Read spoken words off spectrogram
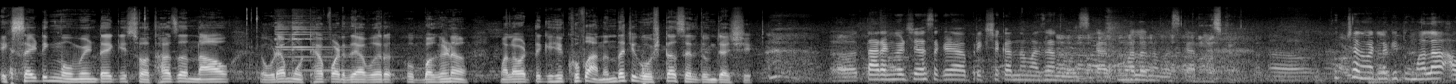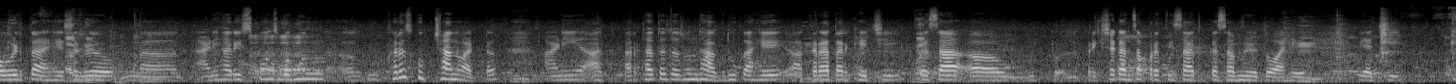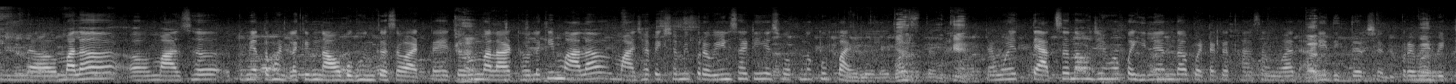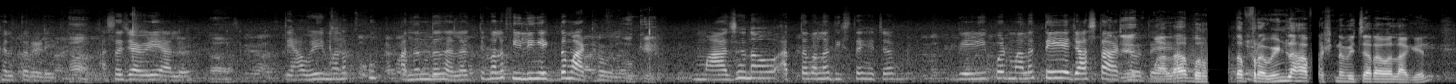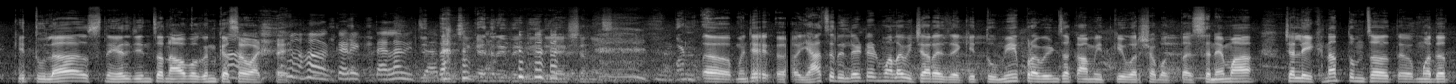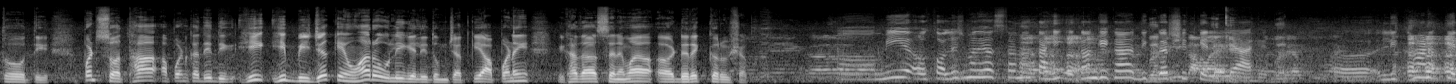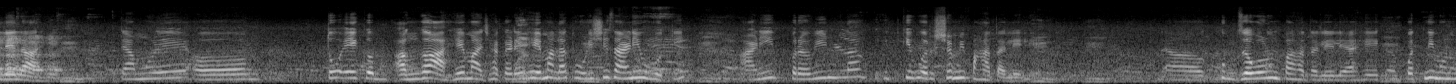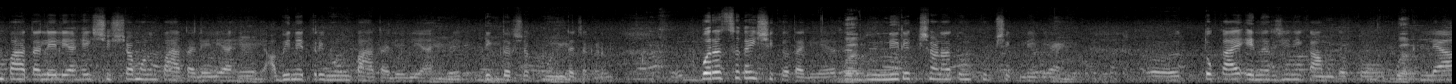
एक्साइटिंग मोमेंट आहे की स्वतःचं नाव एवढ्या मोठ्या पडद्यावर बघणं मला वाटतं की ही खूप आनंदाची गोष्ट असेल तुमच्याशी. तारांगडच्या सगळ्या प्रेक्षकांना माझा नमस्कार. तुम्हाला नमस्कार. खूप छान वाटलं की तुम्हाला आवडतं आहे सगळं आणि हा रिस्पॉन्स बघून खरंच खूप छान वाटतं. आणि आ- अर्थातच अजून धाकधूक आहे अकरा तारखेची. प- प्रेक्षकांचा प्रतिसाद कसा मिळतो आहे याची. मला माझं तुम्ही आता म्हटलं की नाव बघून कसं वाटतं ह्याच्यावरून मला आठवलं की मला माझ्यापेक्षा मी प्रवीणसाठी हे स्वप्न खूप पाहिलेलं आहे जास्त. त्यामुळे त्याचं नाव जेव्हा पहिल्यांदा पटकथा संवाद आणि दिग्दर्शन प्रवीण विठ्ठल तरडे असं ज्यावेळी आलं त्यावेळी मला खूप आनंद झाला. ते मला फिलिंग एकदम आठवलं. माझं नाव आत्ता मला दिसतं ह्याच्या वेळी पण मला ते जास्त आठवतंय. मला बहु- आता प्रवीणला हा प्रश्न विचारावा लागेल की तुला स्नेहलजींचं नाव बघून कसं वाटतंय? हां करेक्ट त्याला विचारा. पण म्हणजे ह्याच रिलेटेड मला विचारायचं आहे की तुम्ही प्रवीणचं काम इतकी वर्ष बघताय. सिनेमाच्या लेखनात तुमचं मदत होती. पण स्वतः आपण कधी दिग ही ही बीजं केव्हा रोवली गेली तुमच्यात की आपणही एखादा सिनेमा डिरेक्ट करू शकतो? मी कॉलेजमध्ये असताना काही एकांकिका दिग्दर्शित केलेल्या आहेत. लिखाण केलेलं आहे. त्यामुळे तो एक अंग आहे माझ्याकडे. हे मला थोडीशी जाणीव होती. आणि प्रवीणला इतकी वर्ष मी पाहत आलेली. खूप जवळून पाहत आलेली आहे पत्नी म्हणून पाहत आलेली आहे शिष्या म्हणून पाहत आलेली आहे अभिनेत्री म्हणून पाहत आलेली आहे दिग्दर्शक म्हणून त्याच्याकडून. बरंचसं काही शिकत आली आहे. निरीक्षणातून खूप शिकलेली आहे. तो काय एनर्जीने काम करतो कुठल्या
